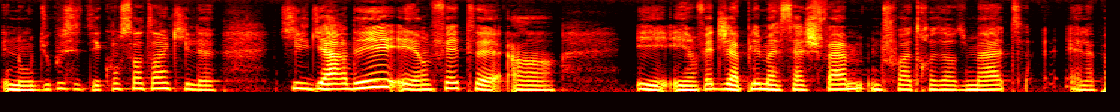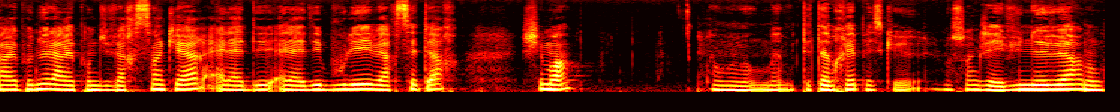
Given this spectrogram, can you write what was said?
Et donc, du coup, c'était Constantin qui le, qui le gardait. Et en fait, un, et, en fait j'ai appelé ma sage-femme une fois à 3h du mat. Elle a pas répondu, elle a répondu vers 5h. Elle a, déboulé vers 7h chez moi peut-être après, parce que je me souviens que j'avais vu 9h, donc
